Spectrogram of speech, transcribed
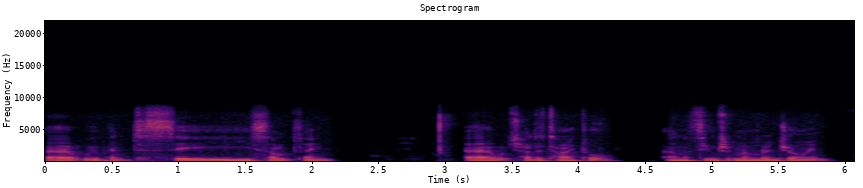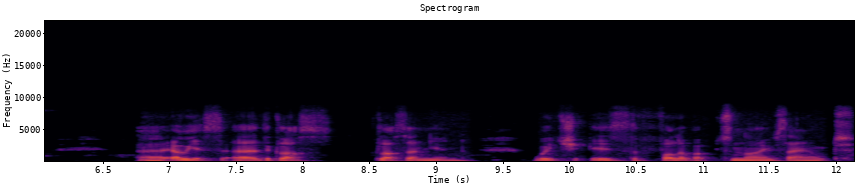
uh, we went to see something uh, which had a title, and I seem to remember enjoying. Uh, oh yes, uh, the Glass Glass Onion, which is the follow-up to Knives Out.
